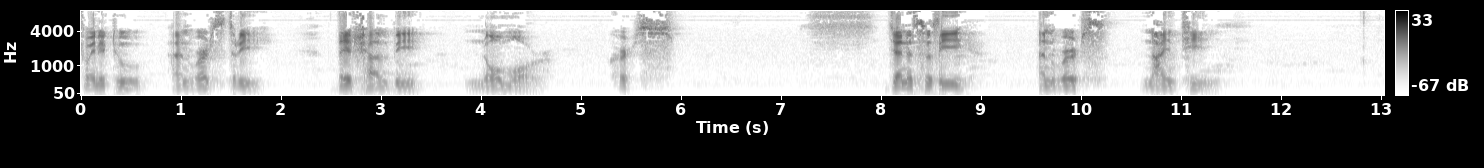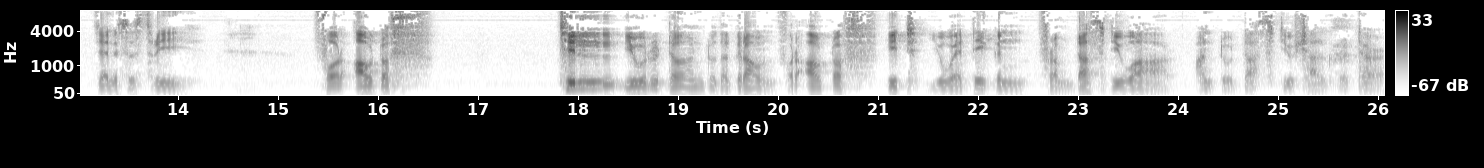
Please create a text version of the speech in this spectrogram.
22 and verse 3. There shall be no more curse. Genesis 3 and verse 19. Genesis 3. For out of, till you return to the ground, for out of it you were taken, from dust you are, unto dust you shall return.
